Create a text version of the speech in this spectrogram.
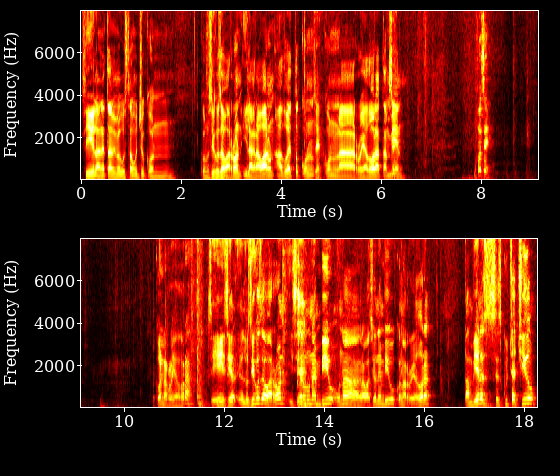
Sí, la neta a mí me gusta mucho con, con los hijos de Barrón. Y la grabaron a dueto con, Sí. con la arrolladora también. José. Con la arrolladora. Sí, sí, los hijos de Barrón hicieron una en vivo, una grabación en vivo con la arrolladora. También se escucha chido,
